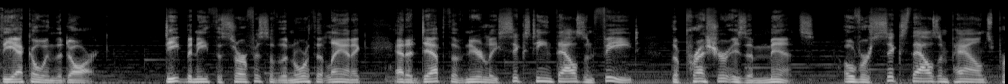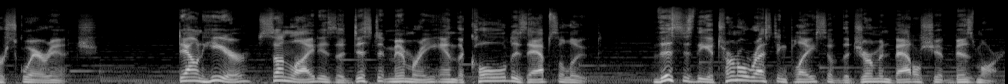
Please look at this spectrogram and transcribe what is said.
The Echo in the Dark Deep beneath the surface of the North Atlantic, at a depth of nearly 16,000 feet, the pressure is immense, over 6,000 pounds per square inch. Down here, sunlight is a distant memory and the cold is absolute. This is the eternal resting place of the German battleship Bismarck.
